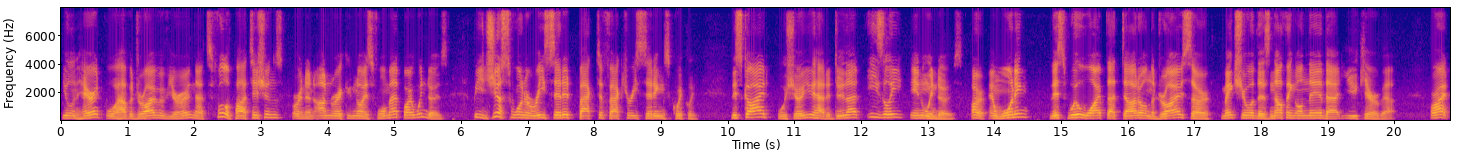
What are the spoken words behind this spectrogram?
you'll inherit or have a drive of your own that's full of partitions or in an unrecognized format by Windows, but you just want to reset it back to factory settings quickly. This guide will show you how to do that easily in Windows. Oh, and warning, this will wipe that data on the drive, so make sure there's nothing on there that you care about. Alright,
